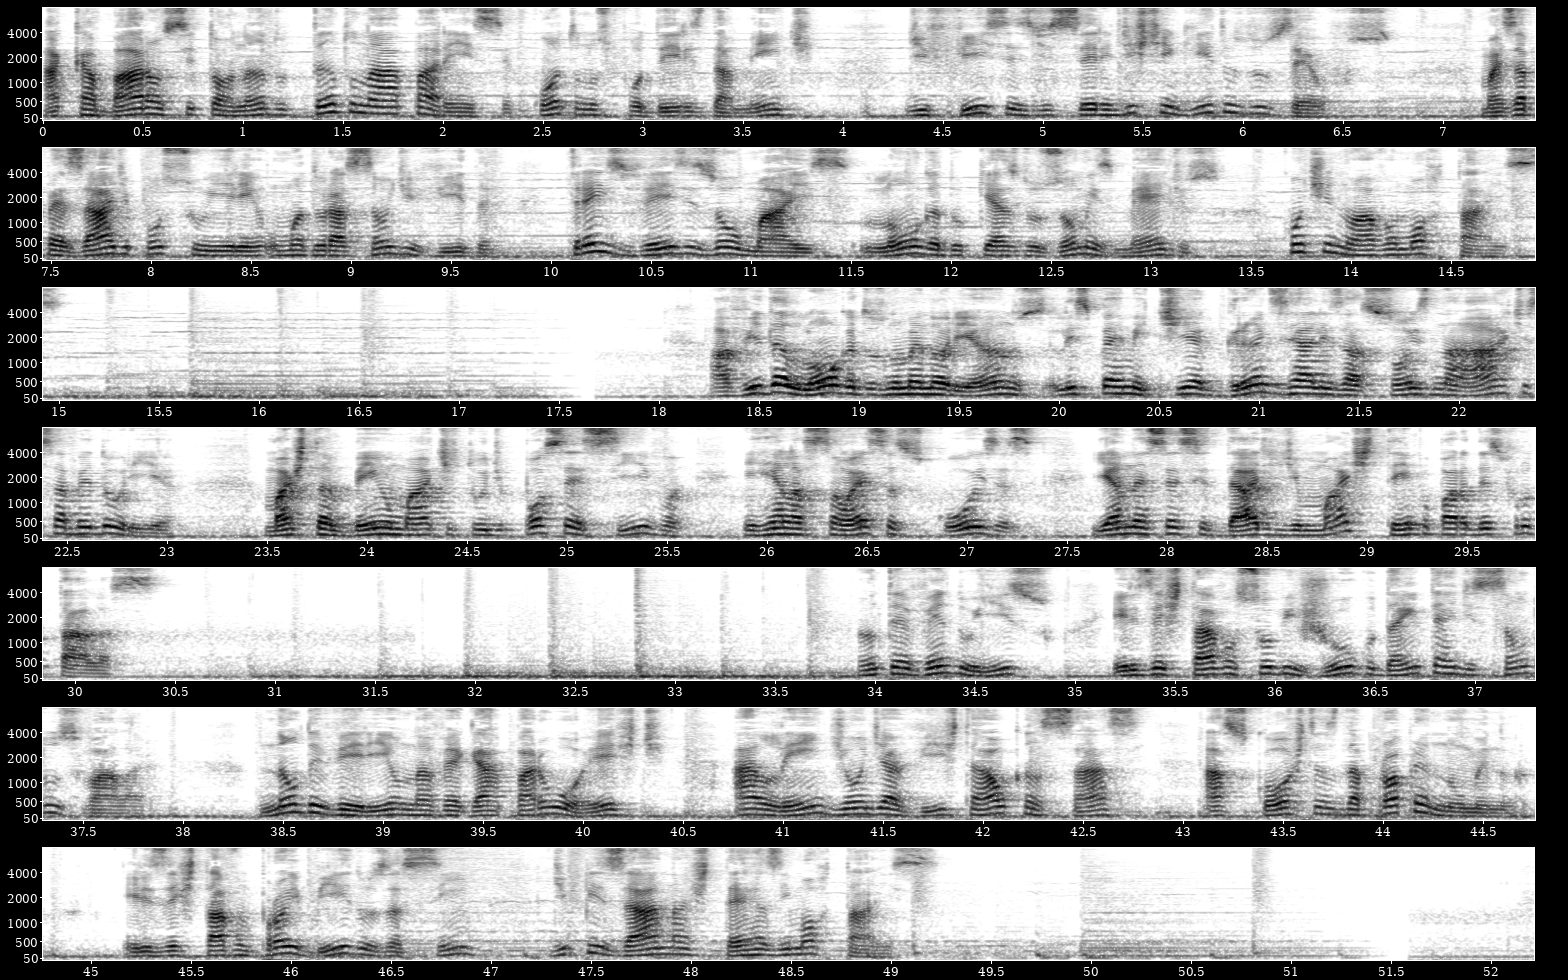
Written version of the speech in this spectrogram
Acabaram se tornando, tanto na aparência quanto nos poderes da mente, difíceis de serem distinguidos dos Elfos. Mas apesar de possuírem uma duração de vida três vezes ou mais longa do que as dos homens médios, continuavam mortais. A vida longa dos Númenóreanos lhes permitia grandes realizações na arte e sabedoria, mas também uma atitude possessiva em relação a essas coisas e a necessidade de mais tempo para desfrutá-las. Antevendo isso, eles estavam sob julgo da interdição dos Valar, não deveriam navegar para o oeste, além de onde a vista alcançasse as costas da própria Númenor. Eles estavam proibidos, assim, de pisar nas Terras Imortais.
